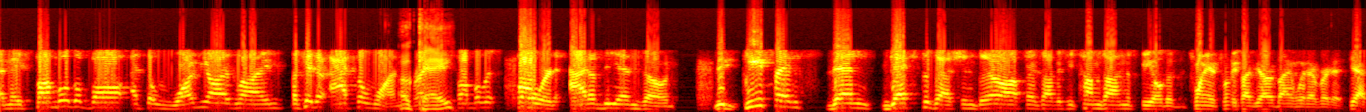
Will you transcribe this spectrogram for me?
and they fumble the ball at the one yard line, let's say they're at the one, Okay. right? They fumble it forward out of the end zone. The defense then gets possession. Their offense obviously comes on the field at the 20 or 25 yard line, whatever it is. Yeah.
